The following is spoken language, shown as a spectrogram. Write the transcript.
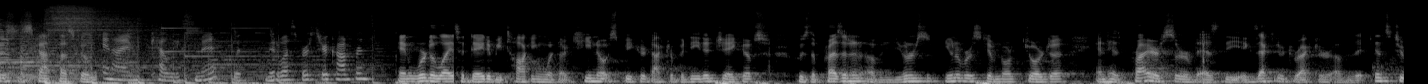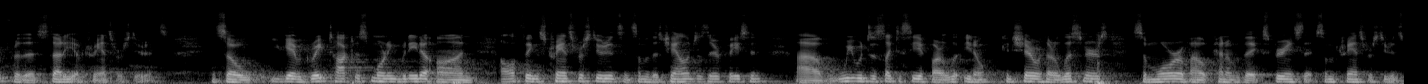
this is Scott Pesco, And I'm Kelly Smith with Midwest First Year Conference. and we're delighted today to be talking with our keynote speaker, Dr. Bonita Jacobs, who's the president of the University of North Georgia and has prior served as the executive director of the Institute for the Study of Transfer Students. And so you gave a great talk this morning, Bonita, on all things transfer students and some of the challenges they're facing. Uh, we would just like to see if our, you know, can share with our listeners some more about kind of the experience that some transfer students,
